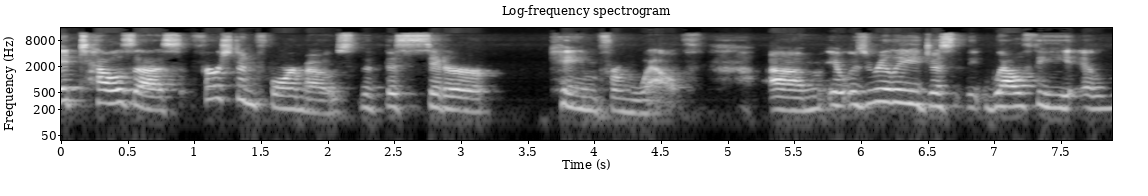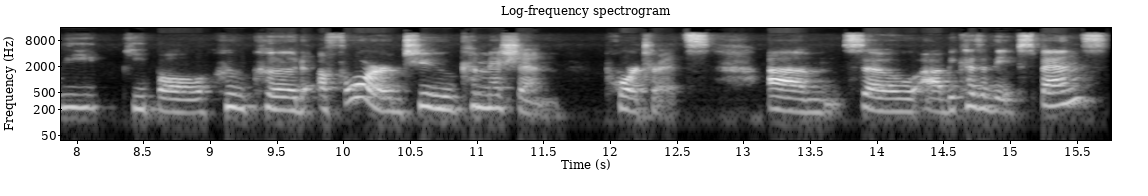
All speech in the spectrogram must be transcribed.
it tells us first and foremost that this sitter came from wealth. Um, it was really just wealthy elite people who could afford to commission portraits. Um, so, uh, because of the expense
